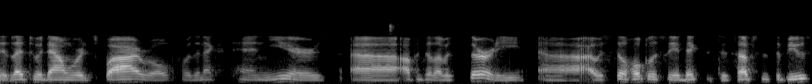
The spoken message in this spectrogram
it led to a downward spiral for the next 10 years uh, up until I was 30. Uh, I was still hopelessly addicted to substance abuse.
